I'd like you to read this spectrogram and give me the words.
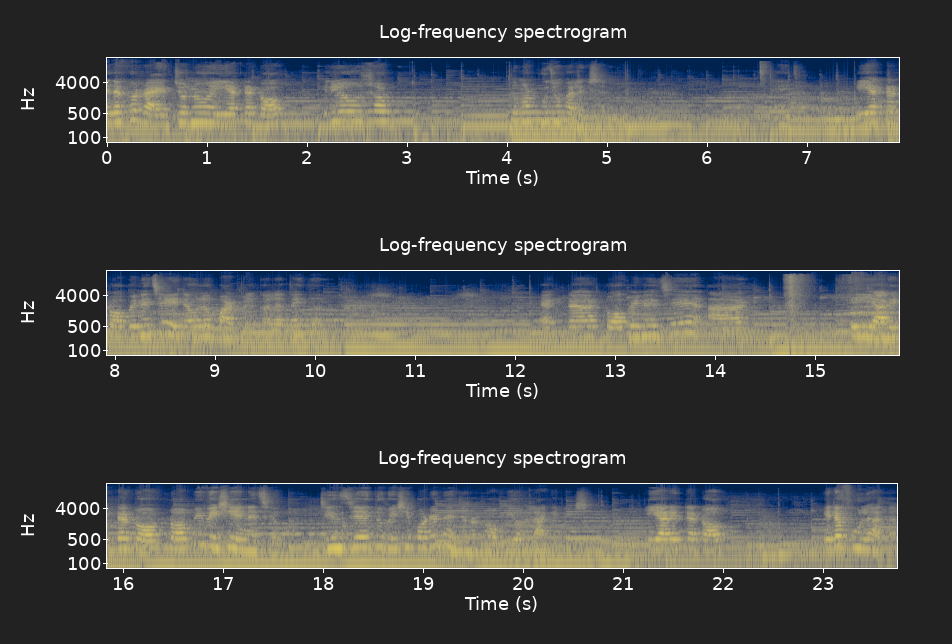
এ দেখো, রায়ের জন্য এই একটা টপ, এগুলো সব তোমার পুজো কালেকশন। এই একটা টপ এনেছে, এটা হলো পার্পল কালার তাই তো? একটা টপ এনেছে আর এই আরেকটা টপ টপই বেশি এনেছে ও। জিন্স যেহেতু বেশি পরে না জন্য টপই ওর লাগে বেশি। এই আরেকটা টপ এটা ফুল হাতা।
